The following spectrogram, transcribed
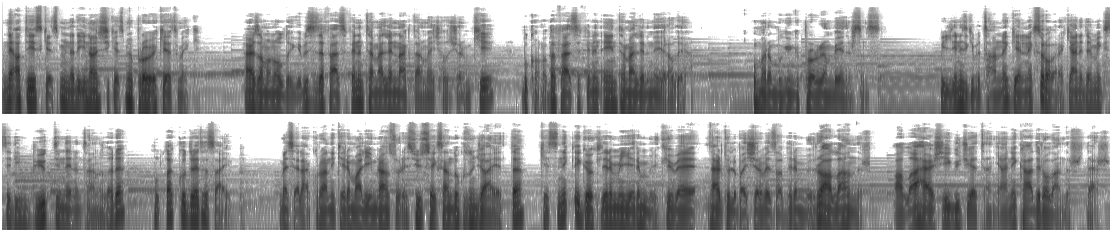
ne ateist kesmi ne de inançlı kesmi provoke etmek. Her zaman olduğu gibi size felsefenin temellerini aktarmaya çalışıyorum ki bu konuda felsefenin en temellerinde yer alıyor. Umarım bugünkü programı beğenirsiniz. Bildiğiniz gibi Tanrı geleneksel olarak yani demek istediğim büyük dinlerin tanrıları mutlak kudrete sahip. Mesela Kur'an-ı Kerim Ali İmran suresi 189. ayette kesinlikle göklerin ve yerin mülkü ve her türlü başarı ve zaferin mührü Allah'ındır. Allah her şeyi gücü yeten yani kadir olandır der.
